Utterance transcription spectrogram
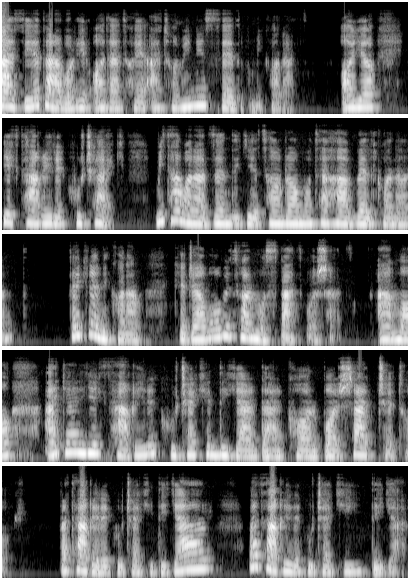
قضیه درباره عادتهای اتمی نیز صدق می کند. آیا یک تغییر کوچک می تواند زندگیتان را متحول کند؟ فکر نمی کنم که جوابتان مثبت باشد. اما اگر یک تغییر کوچک دیگر در کار باشد چطور؟ و تغییر کوچکی دیگر و تغییر کوچکی دیگر.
